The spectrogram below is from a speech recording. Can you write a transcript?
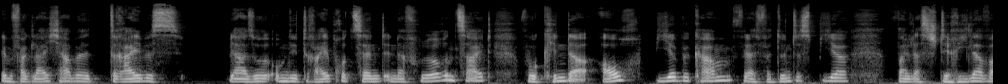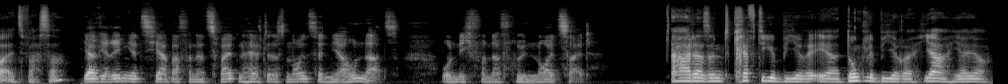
im Vergleich habe 3 bis ja, so um die drei Prozent in der früheren Zeit, wo Kinder auch Bier bekamen, vielleicht verdünntes Bier, weil das steriler war als Wasser. Ja, wir reden jetzt hier aber von der zweiten Hälfte des 19. Jahrhunderts und nicht von der frühen Neuzeit. Ah, da sind kräftige Biere eher, dunkle Biere. Ja, ja, ja.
